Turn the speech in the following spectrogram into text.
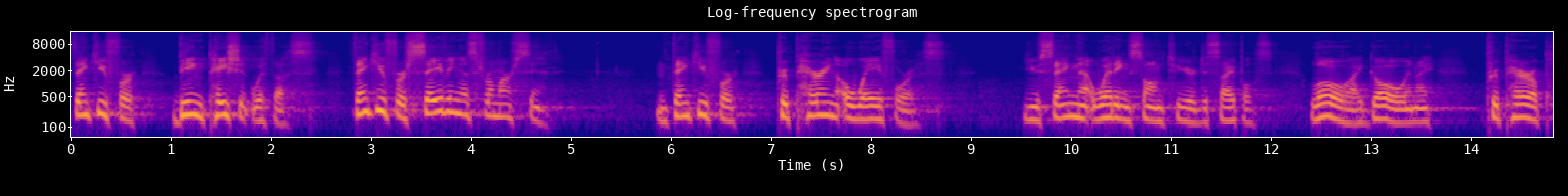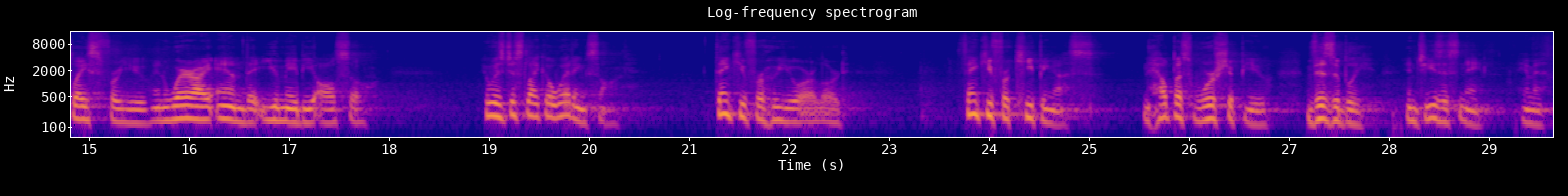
Thank you for being patient with us. Thank you for saving us from our sin. And thank you for preparing a way for us. You sang that wedding song to your disciples Lo, I go and I prepare a place for you, and where I am, that you may be also. It was just like a wedding song. Thank you for who you are, Lord. Thank you for keeping us and help us worship you visibly. In Jesus' name, amen.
